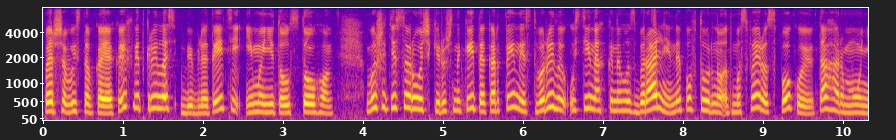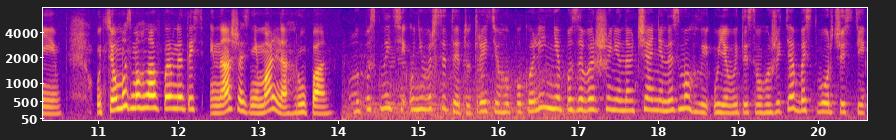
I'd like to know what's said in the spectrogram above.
перша виставка яких відкрилась у бібліотеці імені Толстого. Вишиті сорочки, рушники та картини створили у стінах книгозбиральні неповторну атмосферу спокою та гармонії. У цьому змогла впевнитись і наша знімальна група. Випускниці університету третього покоління по завершенню навчання не змогли уявити свого життя без творчості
